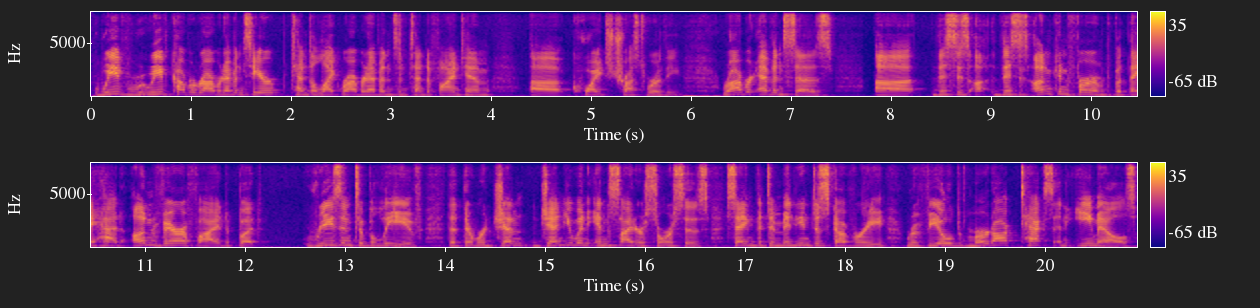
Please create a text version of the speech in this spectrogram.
we've we've covered Robert Evans here. Tend to like Robert Evans and tend to find him uh, quite trustworthy. Robert Evans says uh, this is uh, this is unconfirmed, but they had unverified but reason to believe that there were gen genuine insider sources saying the Dominion discovery revealed Murdoch texts and emails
